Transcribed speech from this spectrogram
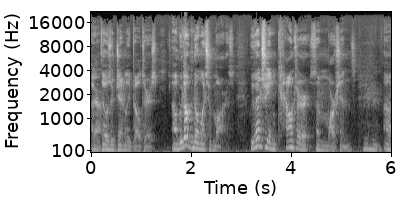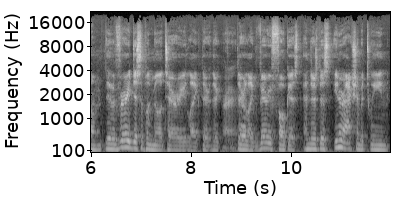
Um, Yeah. Those are generally belters. Um, we don't know much of Mars. We eventually encounter some Martians. Um, they have a very disciplined military. Like they're they're Right. they're like very focused. And there's this interaction between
